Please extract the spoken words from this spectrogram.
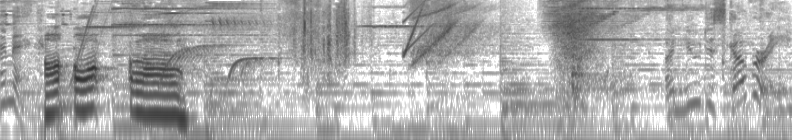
Great timing. Oh, uh, oh, uh, oh. Uh. A new discovery.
